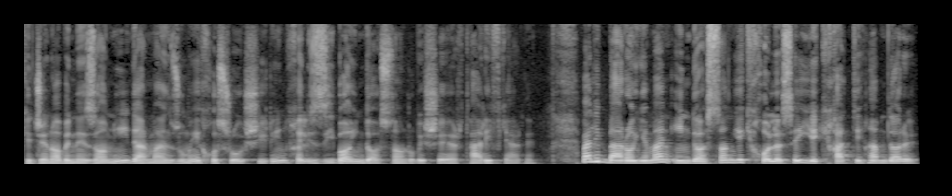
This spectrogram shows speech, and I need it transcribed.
که جناب نظامی در منظومه خسرو و شیرین خیلی زیبا این داستان رو به شعر تعریف کرده. ولی برای من این داستان یک خلاصه یک خطی هم داره.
